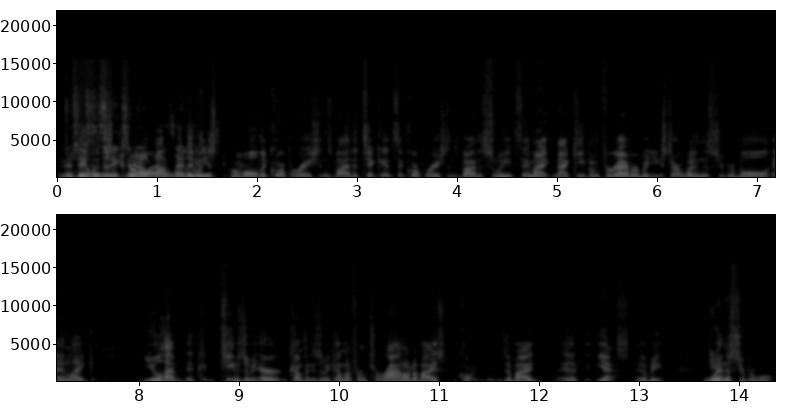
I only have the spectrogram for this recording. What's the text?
And they're They win the six, Super Bowl. outside They win the Super Bowl. The corporations buy the tickets. The corporations buy the suites. They might not keep them forever, but you start winning the Super Bowl, and like you'll have uh, teams will be, or companies will be coming from Toronto to buy to buy. uh, Yes, it'll be Yeah. win the Super Bowl.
